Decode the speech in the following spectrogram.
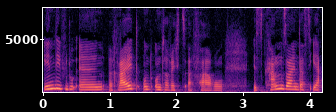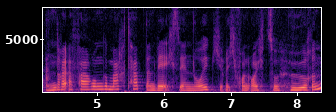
individuellen Reit- und Unterrichtserfahrung. Es kann sein, dass ihr andere Erfahrungen gemacht habt, dann wäre ich sehr neugierig von euch zu hören.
